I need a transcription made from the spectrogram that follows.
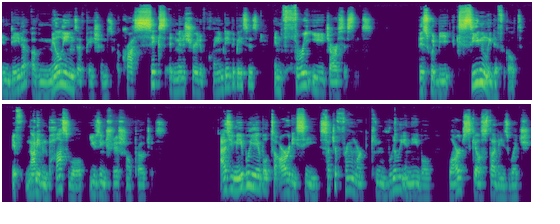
in data of millions of patients across six administrative claim databases and three EHR systems. This would be exceedingly difficult, if not even possible, using traditional approaches. As you may be able to already see, such a framework can really enable large scale studies which,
